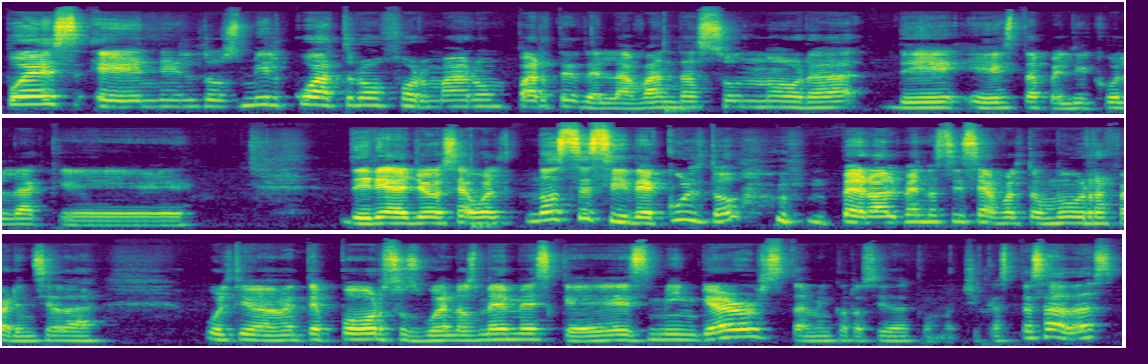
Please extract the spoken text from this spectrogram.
pues en el 2004 formaron parte de la banda sonora de esta película que diría yo se ha vuelto, no sé si de culto, pero al menos sí se ha vuelto muy referenciada últimamente por sus buenos memes, que es Mean Girls, también conocida como Chicas Pesadas,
